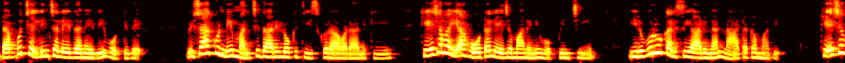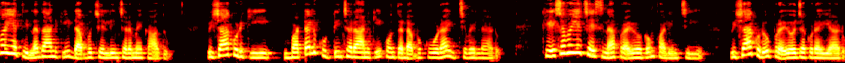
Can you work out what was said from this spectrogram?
డబ్బు చెల్లించలేదనేది ఒట్టిదే. విశాఖుణ్ణి మంచి దారిలోకి తీసుకురావడానికి కేశవయ్య హోటల్ యజమానిని ఒప్పించి ఇరువురూ కలిసి ఆడిన నాటకం అది. కేశవయ్య తిన్నదానికి డబ్బు చెల్లించడమే కాదు విశాఖుడికి బట్టలు కుట్టించడానికి కొంత డబ్బు కూడా ఇచ్చి వెళ్ళాడు. కేశవయ్య చేసిన ప్రయోగం ఫలించి విశాఖుడు ప్రయోజకుడయ్యాడు.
